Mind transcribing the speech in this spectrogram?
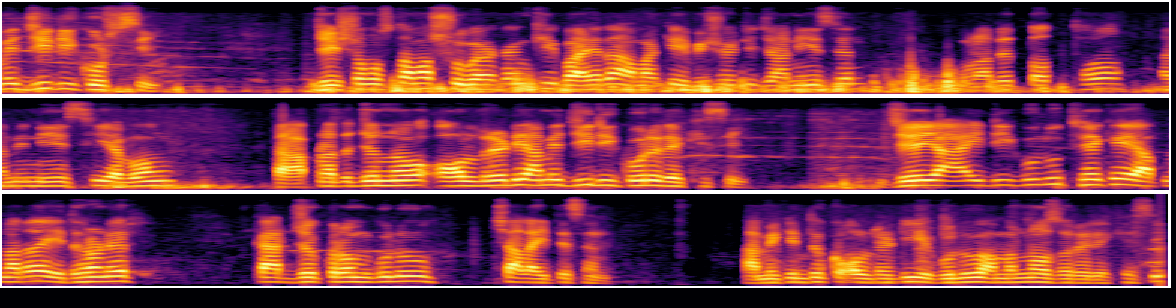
আমি জিডি করছি। যে সমস্ত আমার শুভাকাঙ্ক্ষী ভাইরা আমাকে এই বিষয়টি জানিয়েছেন, ওনাদের তথ্য আমি নিয়েছি এবং আপনাদের জন্য অলরেডি আমি জিডি করে রেখেছি। যে আইডিগুলো থেকে আপনারা এই ধরনের কার্যক্রমগুলো চালাইতেছেন, আমি কিন্তু অলরেডি এগুলো আমার নজরে রেখেছি।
